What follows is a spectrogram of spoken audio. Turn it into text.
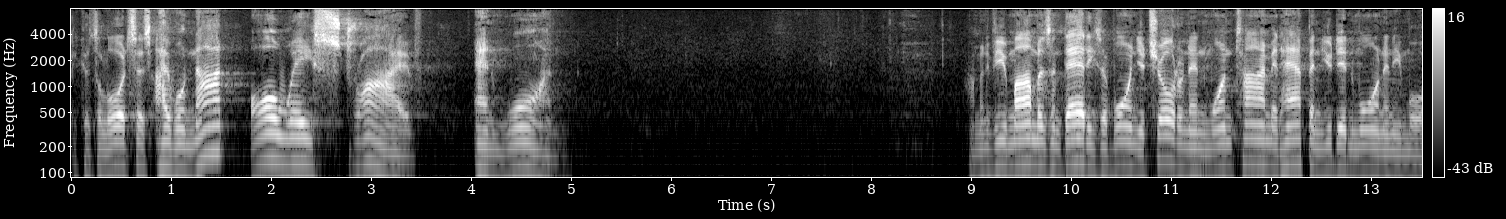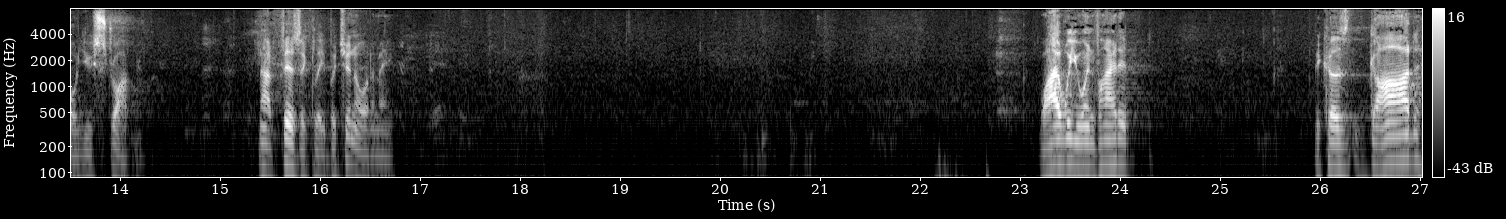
Because the Lord says, I will not always strive and warn. How many of you mamas and daddies have warned your children and one time it happened you didn't warn anymore? You struck. Not physically, but you know what I mean. Why were you invited? Because God,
